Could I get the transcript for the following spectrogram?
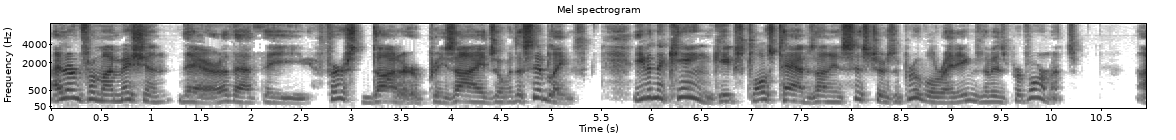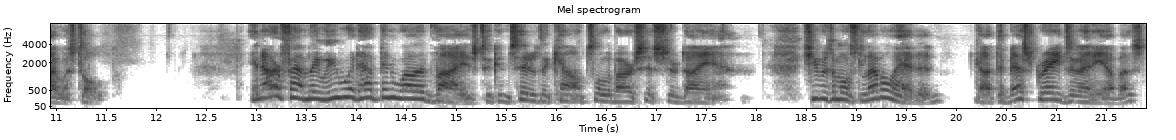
I learned from my mission there that the first daughter presides over the siblings. Even the king keeps close tabs on his sister's approval ratings of his performance, I was told. In our family, we would have been well advised to consider the counsel of our sister Diane. She was the most level headed, got the best grades of any of us,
